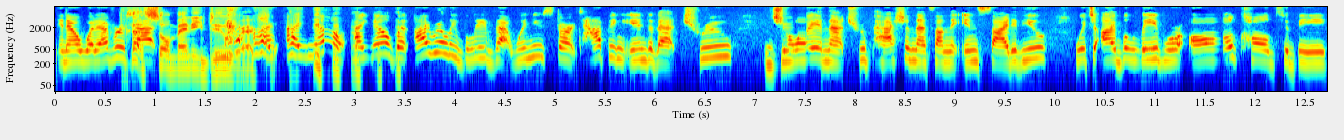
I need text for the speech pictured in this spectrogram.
You know, whatever that. so many do, actually. I, I know, I know. But I really believe that when you start tapping into that true joy and that true passion that's on the inside of you, which I believe we're all called to be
